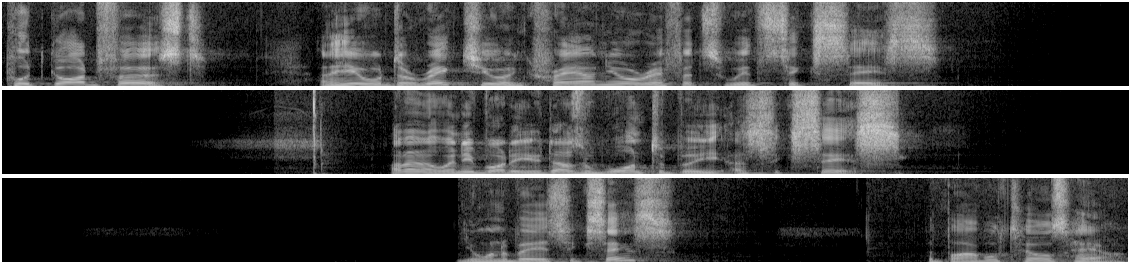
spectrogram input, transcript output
put God first, and he will direct you and crown your efforts with success. I don't know anybody who doesn't want to be a success. You want to be a success? The Bible tells how.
